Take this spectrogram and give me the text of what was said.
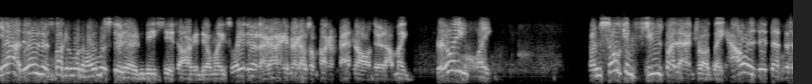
Yeah, there was this fucking one homeless dude out in BC talking to him. Like, so what are you doing? I gotta get back up some fucking fentanyl, dude. I'm like, really? Like, I'm so confused by that drug. Like, how is it that the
